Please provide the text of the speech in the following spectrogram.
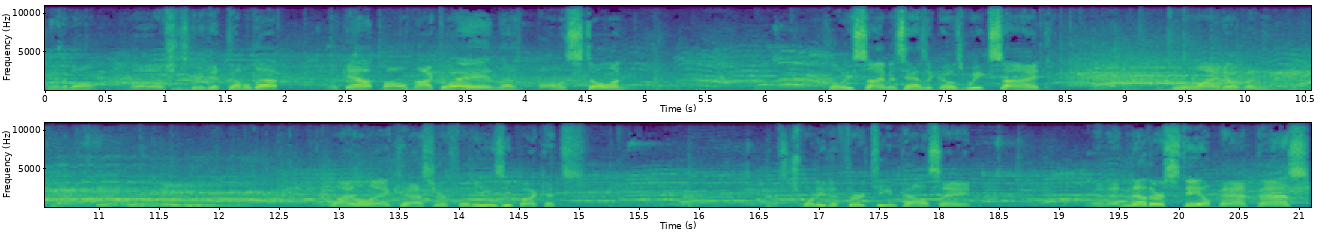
Sandoval. Oh, she's going to get doubled up. Look out. Ball knocked away, and the ball is stolen. Chloe Simons has it, goes weak side to a wide open. Lila Lancaster for the easy buckets. It's 20 to 13 Palisade. And another steal. Bad pass.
